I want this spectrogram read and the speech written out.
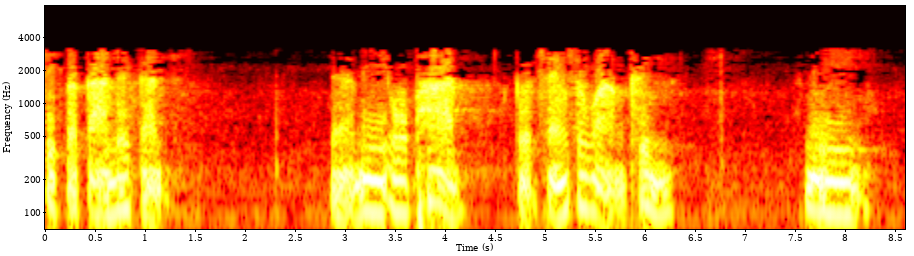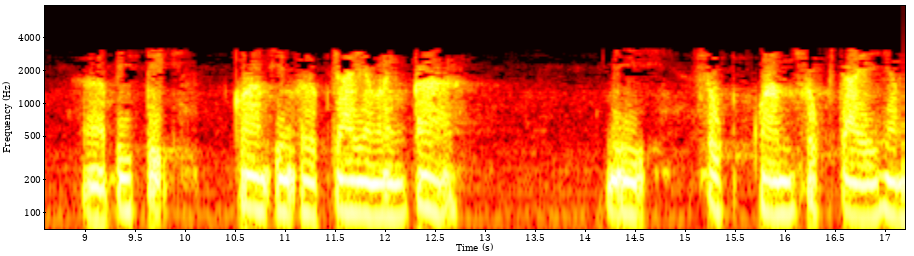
สิบประการด้วยกันมีโอภาษเกิดแสงสว่างขึ้น มีปิติ ความอิ่มเอิบใจอย่างแรงกล้า มีสุขความสุขใจอย่าง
